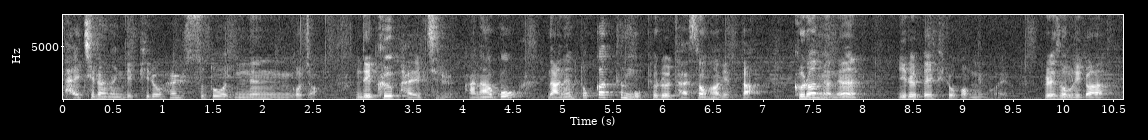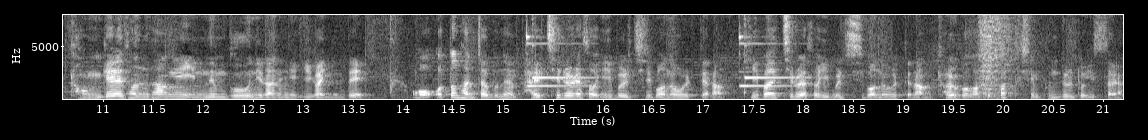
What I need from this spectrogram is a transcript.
발치라는 게 필요할 수도 있는 거죠. 근데 그 발치를 안 하고 나는 똑같은 목표를 달성하겠다. 그러면은 이를 뺄 필요가 없는 거예요. 그래서 우리가 경계선상에 있는 분이라는 얘기가 있는데 어, 떤 환자분은 발치를 해서 입을 집어넣을 때랑 비발치로 해서 입을 집어넣을 때랑 결과가 똑같으신 분들도 있어요.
